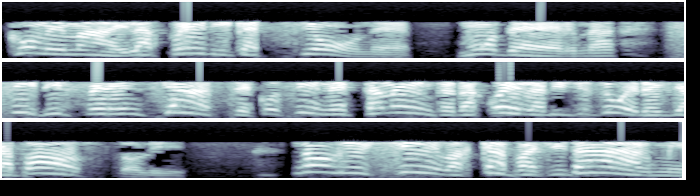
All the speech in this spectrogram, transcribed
come mai la predicazione moderna si differenziasse così nettamente da quella di Gesù e degli Apostoli. Non riuscivo a capacitarmi,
